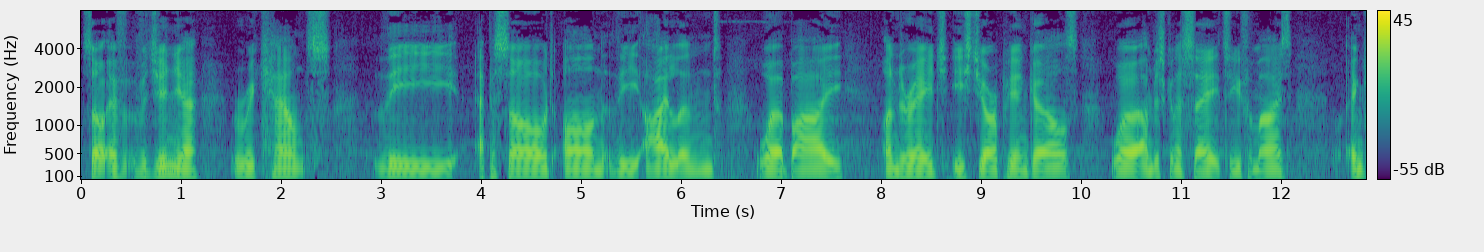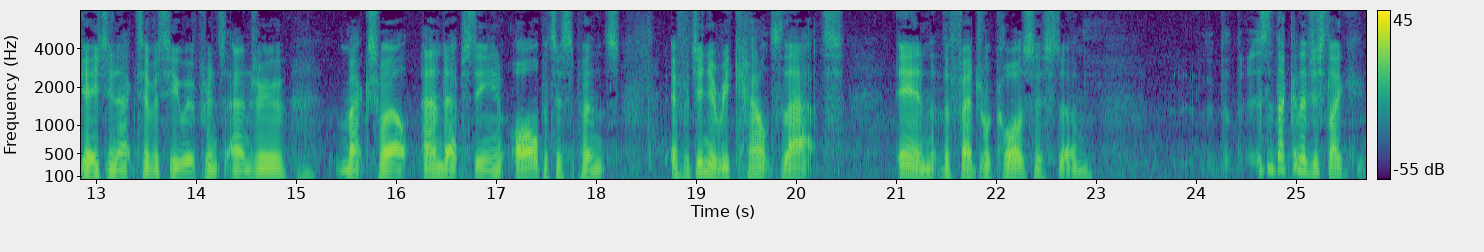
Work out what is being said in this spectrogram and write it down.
So if Virginia recounts the episode on the island whereby underage East European girls were, I'm just going to say to euphemize, engaged in activity with Prince Andrew, Maxwell, and Epstein, all participants. If Virginia recounts that in the federal court system, isn't that going to just like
